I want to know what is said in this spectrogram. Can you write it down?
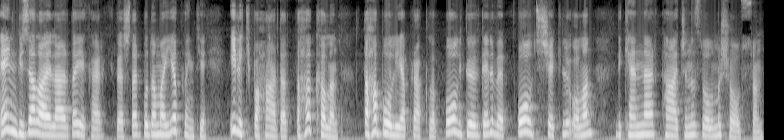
En güzel aylardayız arkadaşlar. Budama yapın ki ilk baharda daha kalın, daha bol yapraklı, bol gövdeli ve bol çiçekli olan dikenler tacınız olmuş olsun.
